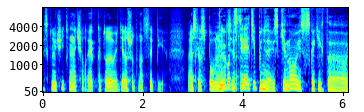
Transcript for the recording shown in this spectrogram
исключительно человек, которого держат на цепи. Но если вспомнить... Ну, какой-то стереотип, не знаю, из кино, из каких-то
